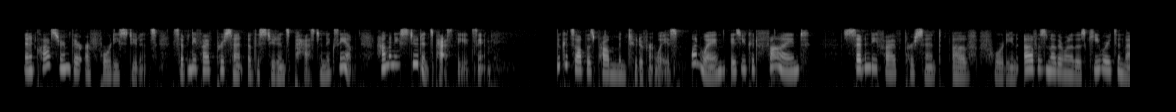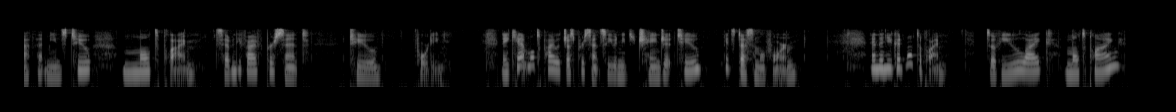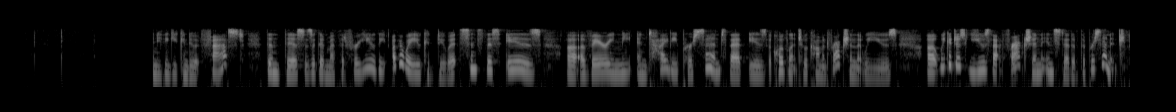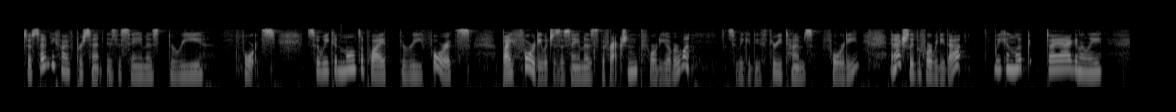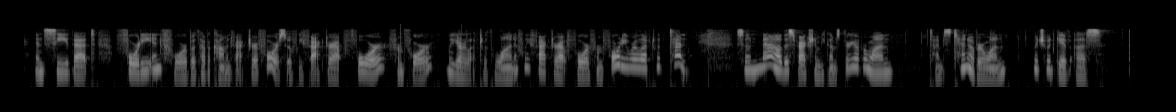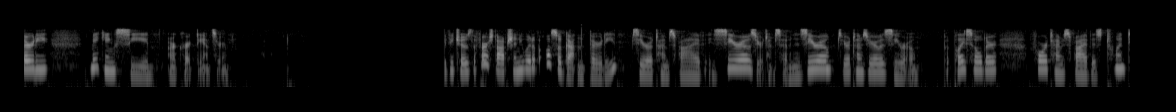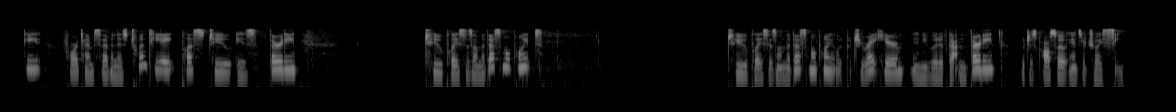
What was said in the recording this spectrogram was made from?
In a classroom, there are 40 students. 75% of the students passed an exam. How many students passed the exam? You could solve this problem in two different ways. One way is you could find 75% of 40. And of is another one of those keywords in math that means to multiply 75% to 40. Now you can't multiply with just percent, so you would need to change it to its decimal form. And then you could multiply. So if you like multiplying and you think you can do it fast, then this is a good method for you. The other way you could do it, since this is uh, a very neat and tidy percent that is equivalent to a common fraction that we use, uh, we could just use that fraction instead of the percentage. So 75% is the same as 3 fourths. So we could multiply 3 fourths by 40, which is the same as the fraction 40 over 1. So we could do 3 times 40. And actually, before we do that, we can look diagonally and see that 40 and 4 both have a common factor of 4. So if we factor out 4 from 4, we are left with 1. If we factor out 4 from 40, we're left with 10. So now this fraction becomes 3 over 1 times 10 over 1, which would give us 30, making C our correct answer. If you chose the first option, you would have also gotten 30. 0 times 5 is 0, 0 times 7 is 0, 0 times 0 is 0. Put placeholder, 4 times 5 is 20, 4 times 7 is 28, plus 2 is 30. Two places on the decimal point. Two places on the decimal point would put you right here, and you would have gotten 30, which is also answer choice C.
